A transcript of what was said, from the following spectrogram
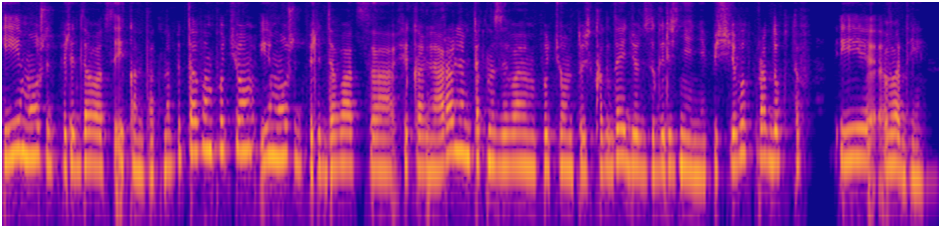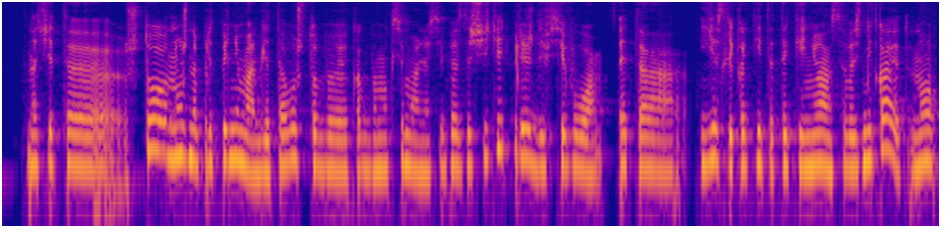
и может передаваться и контактно-бытовым путем, и может передаваться фекально-оральным так называемым путем, то есть когда идет загрязнение пищевых продуктов и воды. Значит, э, что нужно предпринимать для того, чтобы как бы максимально себя защитить? Прежде всего, это если какие-то такие нюансы возникают, но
